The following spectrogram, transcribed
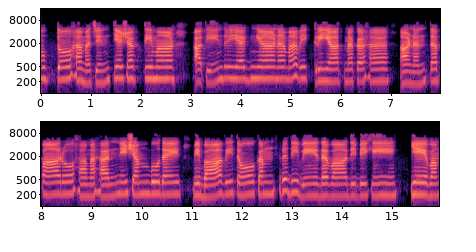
मुक्तोऽहमचिन्त्य शक्तिमान् अतीन्द्रियज्ञानमविक्रियात्मकः अनन्तपारोऽहमहर्निशम्बुदैर्विभावितोऽहं हृदि वेदवादिभिः। एवं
